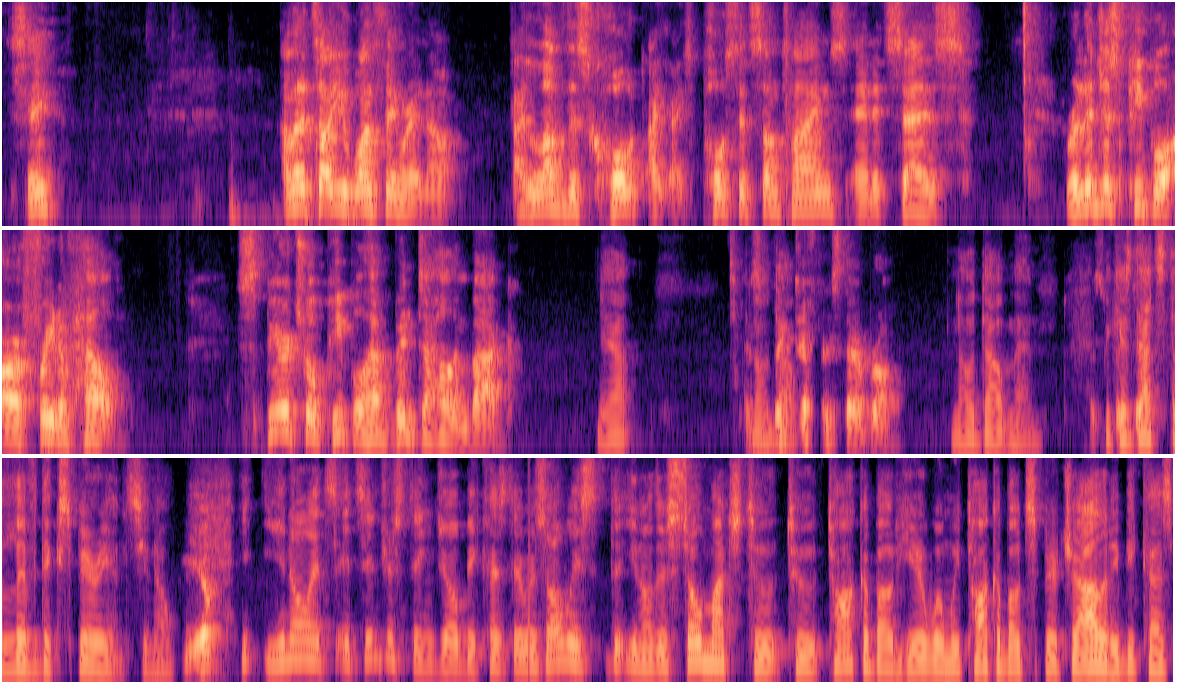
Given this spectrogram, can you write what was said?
See, I'm going to tell you one thing right now. I love this quote. I, I post it sometimes, and it says, "Religious people are afraid of hell spiritual people have been to hell and back. Yeah. There's no a big doubt. difference there, bro. No doubt, man because that's the lived experience you know yep you know it's it's interesting joe because there was always you know there's so much to to talk about here when we talk about spirituality because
